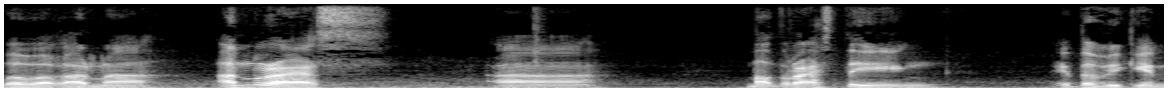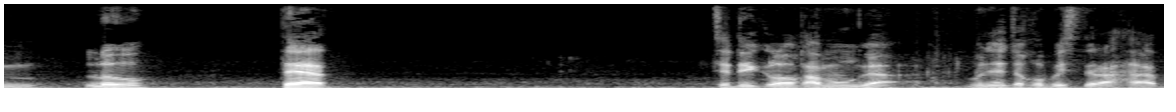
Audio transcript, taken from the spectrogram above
Bahwa karena unrest uh, not resting itu bikin lo dead. Jadi kalau kamu nggak punya cukup istirahat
